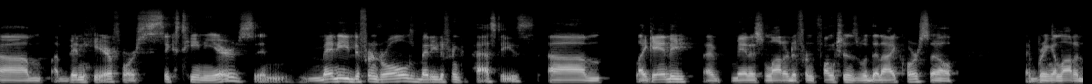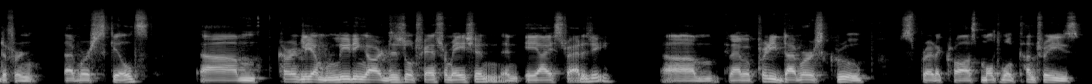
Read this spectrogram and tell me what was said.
Um, I've been here for 16 years in many different roles, many different capacities. Um, like Andy, I've managed a lot of different functions within iQor, so I bring a lot of different diverse skills. Um, currently, I'm leading our digital transformation and AI strategy. Um, and I have a pretty diverse group spread across multiple countries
